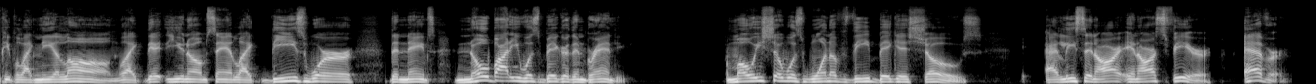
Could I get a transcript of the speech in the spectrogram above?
people like Nia Long, like they, you know what I'm saying? Like these were the names. Nobody was bigger than Brandy. Moesha was one of the biggest shows, at least in our in our sphere, ever.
